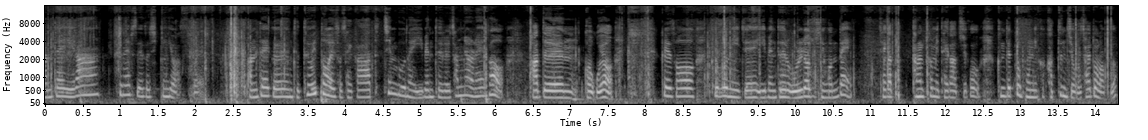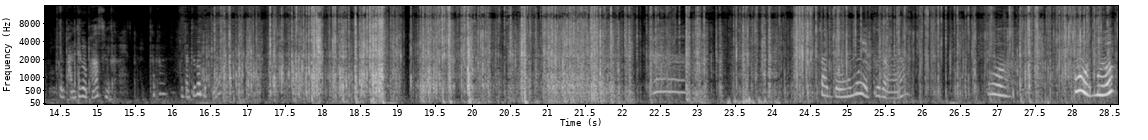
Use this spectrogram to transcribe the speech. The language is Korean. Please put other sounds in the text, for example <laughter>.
반택이랑 스냅스에서 시킨 게 왔어요. 반택은 그 트위터에서 제가 특친분의 이벤트를 참여를 해서 받은 거고요. 그래서 그분이 이제 이벤트를 올려주신 건데 제가 딱 당첨이 돼가지고 근데 또 보니까 같은 지역에 살더라고요. 그 반택을 받았습니다. 짜잔. 일단 뜯어볼게요. 진짜 너무 예쁘지 않아요? 우와. 어, 뭐야?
